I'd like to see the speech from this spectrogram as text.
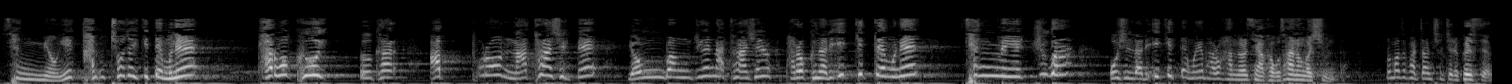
생명이 감춰져 있기 때문에 바로 그, 그 앞으로 나타나실 때 영광 중에 나타나실 바로 그날이 있기 때문에 생명의 주가 오실 날이 있기 때문에 바로 하늘을 생각하고 사는 것입니다. 로마서 8장 7절에 그랬어요.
